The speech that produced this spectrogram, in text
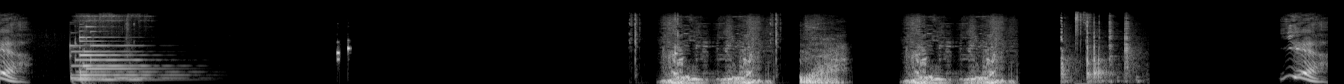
Yeah! Yeah!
